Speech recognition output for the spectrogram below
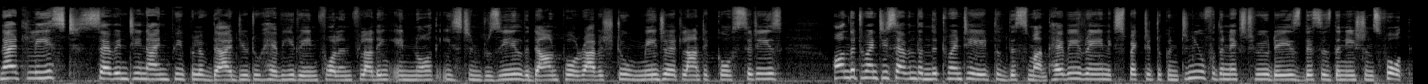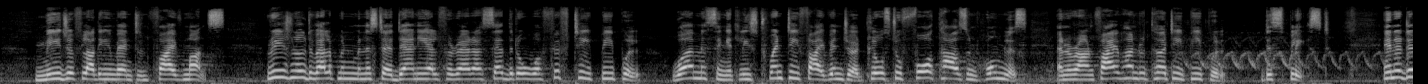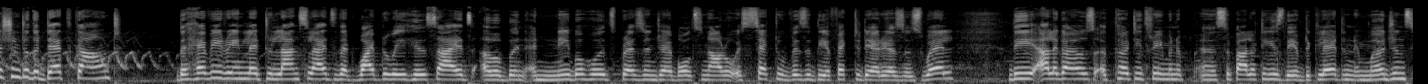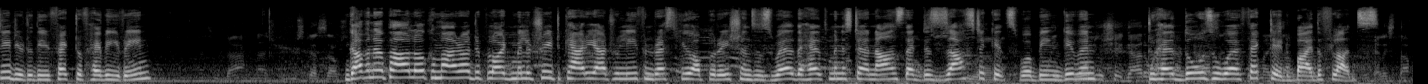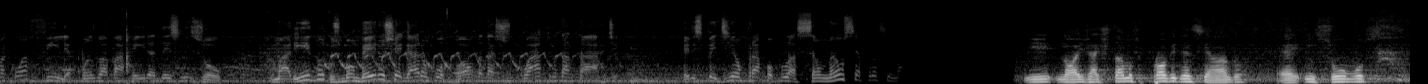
Now, at least 79 people have died due to heavy rainfall and flooding in northeastern Brazil. The downpour ravaged two major Atlantic coast cities on the 27th and the 28th of this month. Heavy rain expected to continue for the next few days. This is the nation's fourth major flooding event in five months. Regional Development Minister Daniel Ferreira said that over 50 people were missing, at least 25 injured, close to 4,000 homeless, and around 530 people displaced. In addition to the death count, the heavy rain led to landslides that wiped away hillsides, urban and neighborhoods. President Jair Bolsonaro is set to visit the affected areas as well. The Alagoas 33 municipalities, they have declared an emergency due to the effect of heavy rain. Governor Paulo Camara deployed military to carry out relief and rescue operations as well. The health minister announced that disaster kits were being given to help those who were affected by the floods. O marido, os bombeiros chegaram por volta das quatro da tarde. Eles pediam para a população não se aproximar. E nós já estamos providenciando é, insumos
